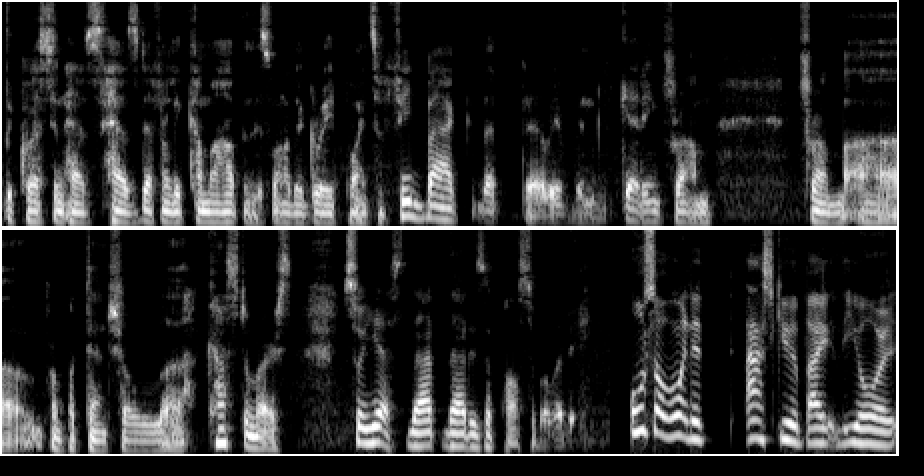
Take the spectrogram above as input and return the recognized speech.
the question has has definitely come up, and it's one of the great points of feedback that uh, we've been getting from from uh, from potential uh, customers. So yes, that that is a possibility. Also, I wanted to ask you about your.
